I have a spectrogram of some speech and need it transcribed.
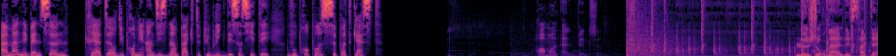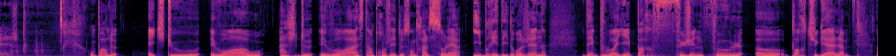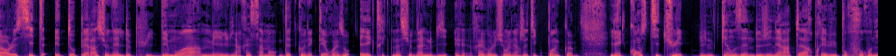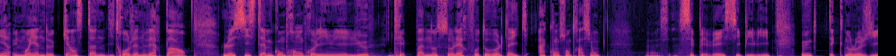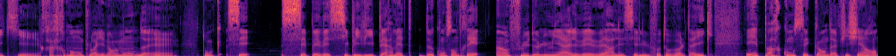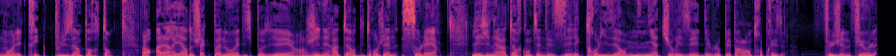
Haman et Benson, créateurs du premier indice d'impact public des sociétés, vous proposent ce podcast. Haman and Benson. Le journal des stratèges. On parle de H2 Evora ou H2 Evora. C'est un projet de centrale solaire hybride hydrogène déployé par Fusion Fuel au Portugal. Alors le site est opérationnel depuis des mois, mais il vient récemment d'être connecté au réseau électrique national, nous dit révolutionénergétique.com. Il est constitué d'une quinzaine de générateurs prévus pour fournir une moyenne de 15 tonnes d'hydrogène vert par an. Le système comprend en premier lieu des panneaux solaires photovoltaïques à concentration, CPV, CPV, une technologie qui est rarement employée dans le monde. Et donc ces CPV, CPV permettent de concentrer un flux de lumière élevé vers les cellules photovoltaïques et par conséquent d'afficher un rendement électrique plus important. Alors à l'arrière de chaque panneau est disposé un générateur d'hydrogène solaire. Les générateurs contiennent des électrolyseurs miniaturisés développés par l'entreprise Fusion Fuel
